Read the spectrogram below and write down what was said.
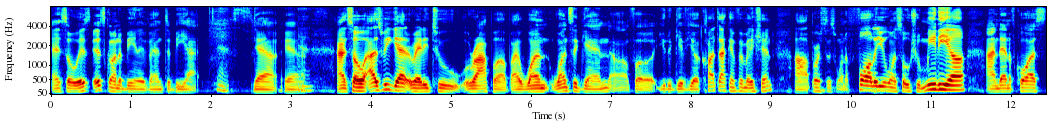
and so it's it's going to be an event to be at. Yes. Yeah, yeah. Yes. And so as we get ready to wrap up, I want once again uh, for you to give your contact information. Uh, persons want to follow you on social media, and then of course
